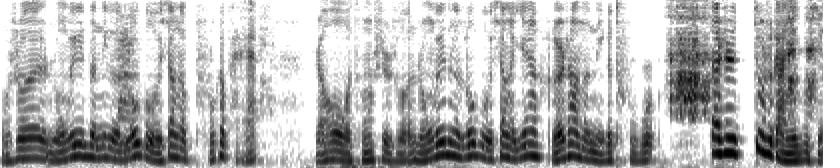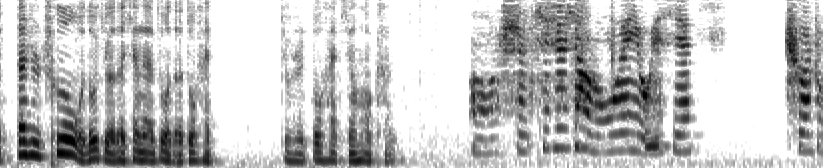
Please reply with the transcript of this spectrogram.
我说荣威的那个 logo 像个扑克牌，然后我同事说荣威那个 logo 像个烟盒上的哪个图，但是就是感觉不行，但是车我都觉得现在做的都还，就是都还挺好看的。嗯，是，其实像荣威有一些车主，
